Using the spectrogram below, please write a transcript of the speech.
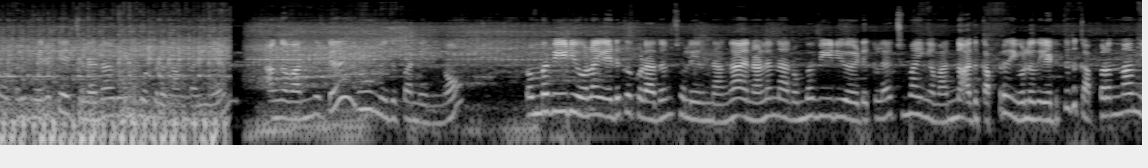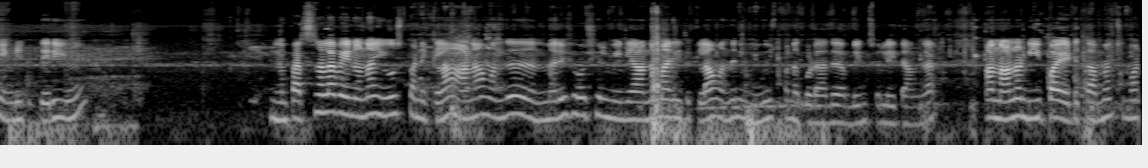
ஹோட்டல் ஹெரிட்டேஜில் தான் ரூம் போட்டிருந்தான் பையன். அங்கே வந்துட்டு ரூம் இது பண்ணியிருந்தோம். ரொம்ப வீடியோலாம் எடுக்கக்கூடாதுன்னு சொல்லியிருந்தாங்க. அதனால் நான் ரொம்ப வீடியோ எடுக்கலை. சும்மா இங்கே வந்தோம். அதுக்கப்புறம் இவ்வளோ எடுத்ததுக்கப்புறம் தான் எங்களுக்கு தெரியும். பர்சனலாக வேணும்னா யூஸ் பண்ணிக்கலாம். ஆனால் வந்து இந்த மாதிரி சோஷியல் மீடியா அந்த மாதிரி இதுக்கெலாம் வந்து நீங்கள் யூஸ் பண்ணக்கூடாது அப்படின்னு சொல்லிட்டாங்க. ஆனாலும் டீப்பாக எடுக்காமல் சும்மா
